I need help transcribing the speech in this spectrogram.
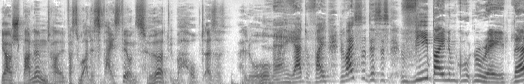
Ja, spannend halt, was du alles weißt, wer uns hört überhaupt. Also, hallo? Naja, du weißt, du weißt, das ist wie bei einem guten Raid, ne?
